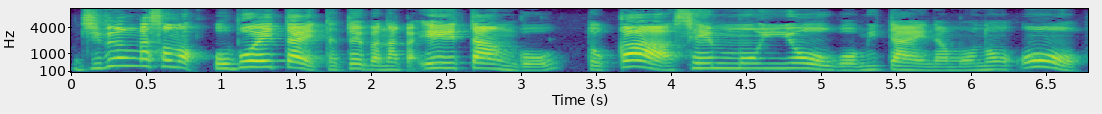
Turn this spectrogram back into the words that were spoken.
自分がその覚えたい、例えばなんか英単語とか専門用語みたいなものを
